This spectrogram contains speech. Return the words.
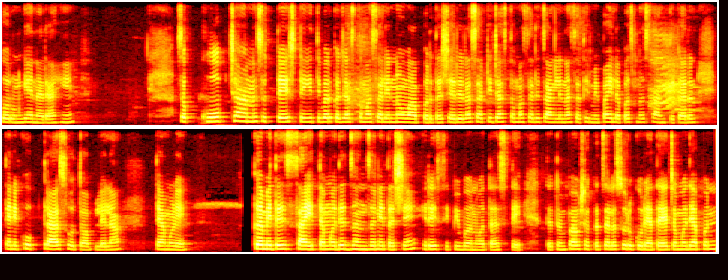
करून घेणार आहे. असं खूप छान असं टेस्ट येते बरं का. जास्त मसाले न वापरता शरीरासाठी जास्त मसाले चांगले नसतात हे मी पहिल्यापासूनच सांगते कारण त्याने खूप त्रास होतो आपल्याला. त्यामुळे कमी ते साहित्यामध्ये झणझणीत असे रेसिपी बनवत असते. तर तुम्ही पाहू शकता चला सुरू करूया. आता याच्यामध्ये आपण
